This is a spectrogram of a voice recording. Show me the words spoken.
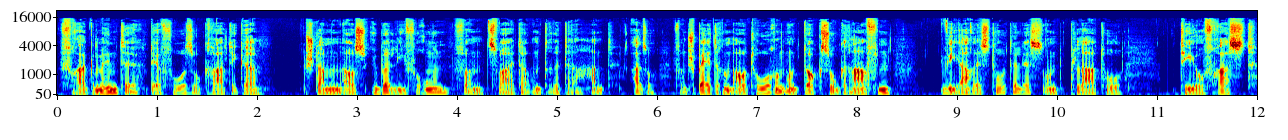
Fragmente der Vorsokratiker stammen aus Überlieferungen von zweiter und dritter Hand, also von späteren Autoren und Doxographen wie Aristoteles und Plato, Theophrast,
